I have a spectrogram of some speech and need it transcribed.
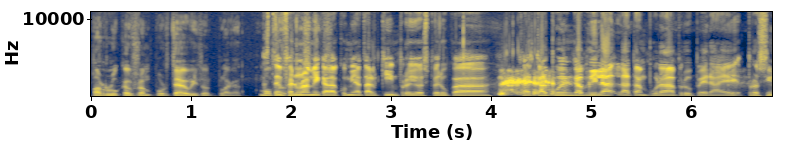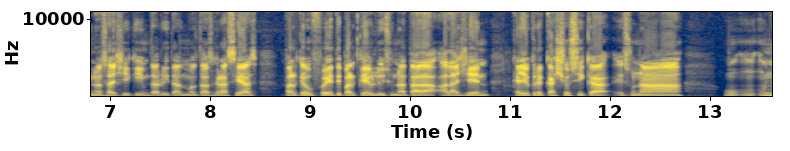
per lo que us emporteu i tot plegat. Moltes Estem fent gràcies. una mica de comiat al Quim, però jo espero que, que, que el puguem gaudir la, la temporada propera. Eh? Però si no és així, Quim, de veritat, moltes gràcies pel que heu fet i pel que heu il·lusionat a, a la gent, que jo crec que això sí que és una, un, un,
